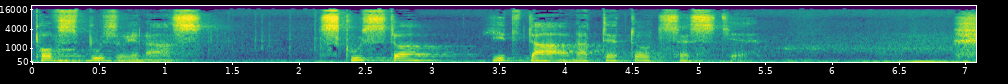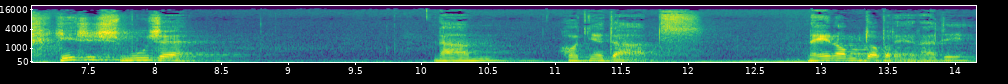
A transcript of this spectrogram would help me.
povzbuzuje nás. Zkus to jít dál na této cestě. Ježíš může nám hodně dát. Nejenom dobré rady,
